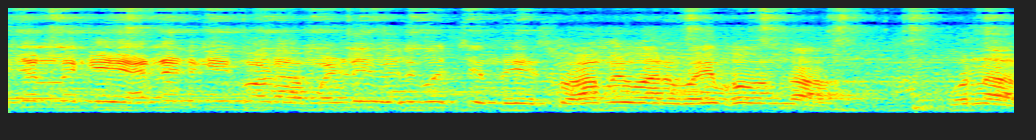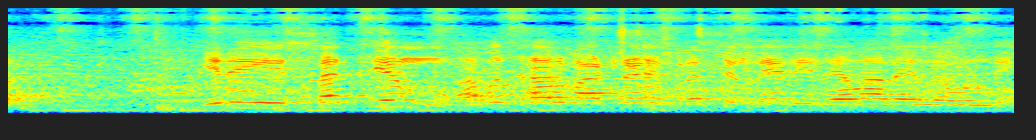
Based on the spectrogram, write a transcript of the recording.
ప్రజలకి అన్నిటికీ కూడా మళ్ళీ వెలుగొచ్చింది స్వామివారి వైభవంగా ఉన్నారు. ఇది సత్యం అబద్ధాలు మాట్లాడే ప్రశ్న లేదు ఈ దేవాలయంలో ఉంది.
